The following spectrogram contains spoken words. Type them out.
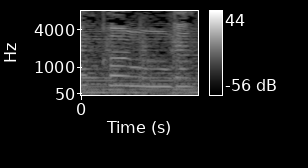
ah conga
